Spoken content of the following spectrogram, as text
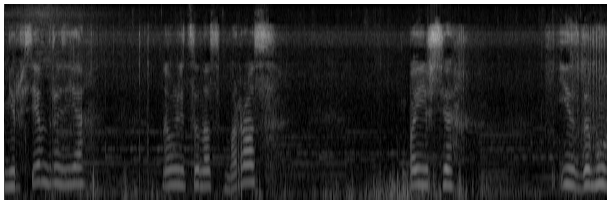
Мир всем, друзья! На улице у нас мороз. Боишься из дому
